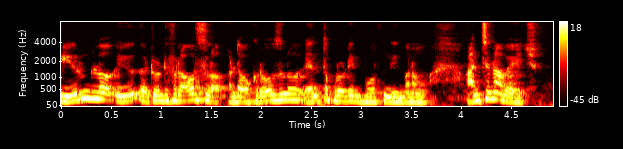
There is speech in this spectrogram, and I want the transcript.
యూరిన్లో ట్వంటీ ఫోర్ అవర్స్లో అంటే ఒక రోజులో ఎంత ప్రోటీన్ పోతుంది మనం అంచనా వేయచ్చు.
